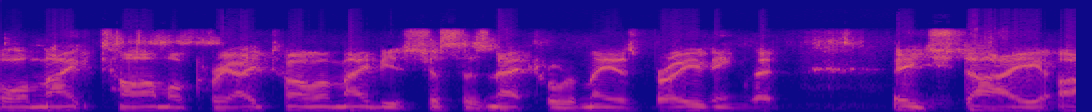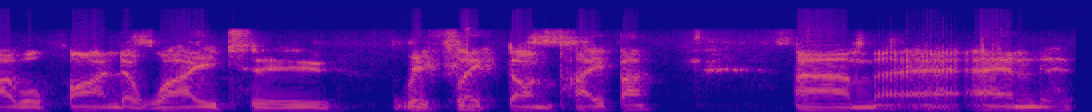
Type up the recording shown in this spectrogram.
or make time or create time, or maybe it's just as natural to me as breathing that each day I will find a way to reflect on paper. Um, and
